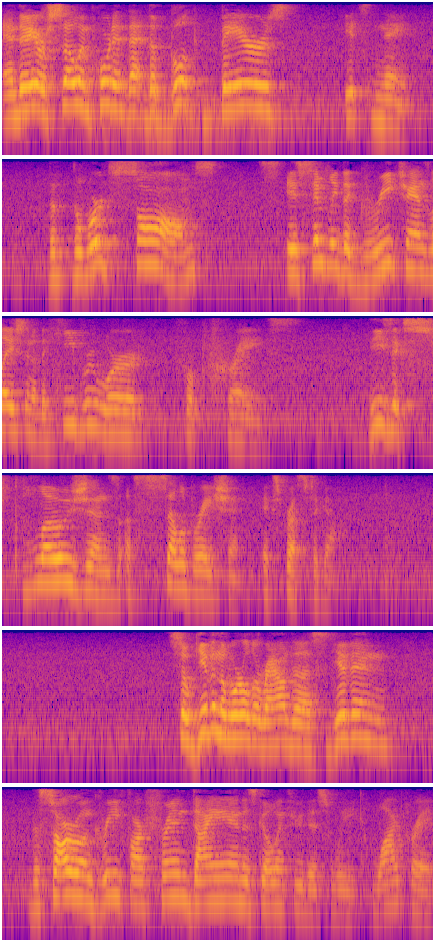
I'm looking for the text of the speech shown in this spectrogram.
And they are so important that the book bears its name. The, the word Psalms is simply the Greek translation of the Hebrew word for praise. These explosions of celebration expressed to God. So, given the world around us, given the sorrow and grief our friend Diane is going through this week, why praise?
